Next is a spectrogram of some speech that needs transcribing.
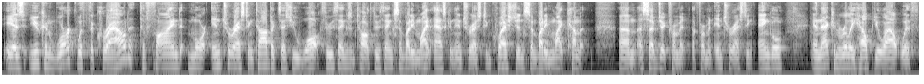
is you can work with the crowd to find more interesting topics as you walk through things and talk through things. Somebody might ask an interesting interesting question. Somebody might come at um, a subject from it from an interesting angle, and that can really help you out with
